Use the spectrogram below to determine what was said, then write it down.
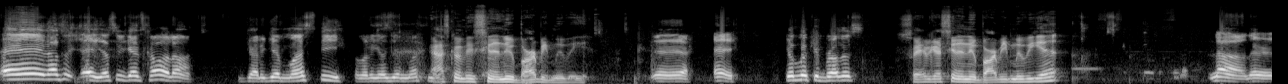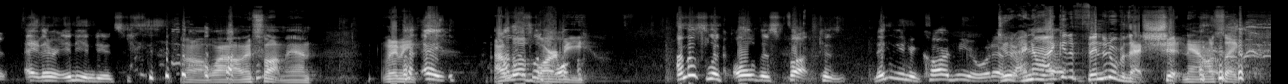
Hey, that's what hey, that's what you guys call it, huh? You gotta get musty. I'm gonna go get musty. Ask him if he's seen a new Barbie movie. Yeah, yeah. Hey, good looking brothers. So, have you guys seen a new Barbie movie yet? No, they're hey, they're Indian dudes. Oh wow, that's a lot, man. I mean, hey, I I love Barbie, I must look old as fuck because they didn't even card me or whatever. dude. I know I get offended over that shit now. It's like,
